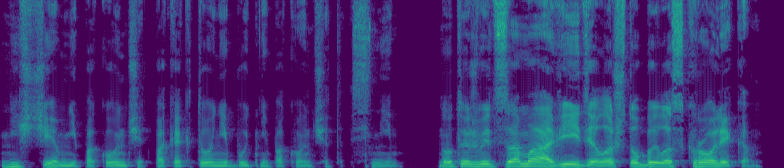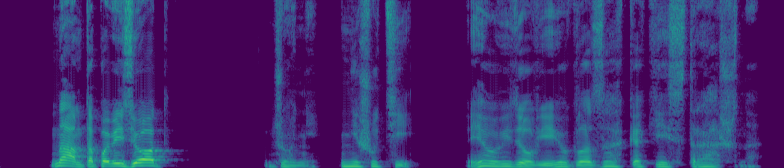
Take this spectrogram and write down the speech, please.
ни с чем не покончит, пока кто-нибудь не покончит с ним. Ну ты же ведь сама видела, что было с кроликом. Нам-то повезет. Джонни, не шути. Я увидел в ее глазах, как ей страшно.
